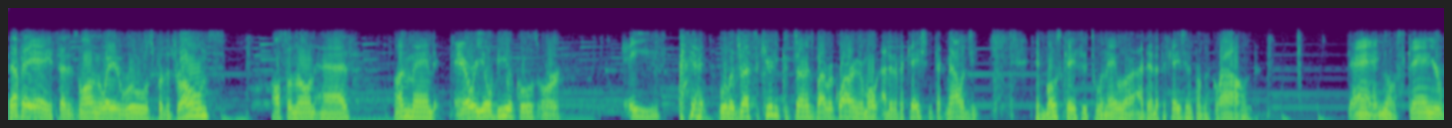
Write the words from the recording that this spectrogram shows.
The FAA said its long awaited rules for the drones, also known as unmanned aerial vehicles or AVs, will address security concerns by requiring remote identification technology, in most cases to enable identification from the ground. dang, you know, scan your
